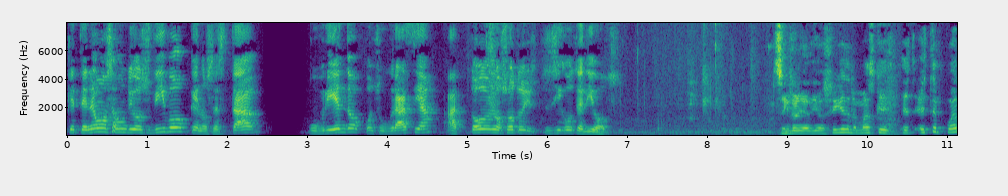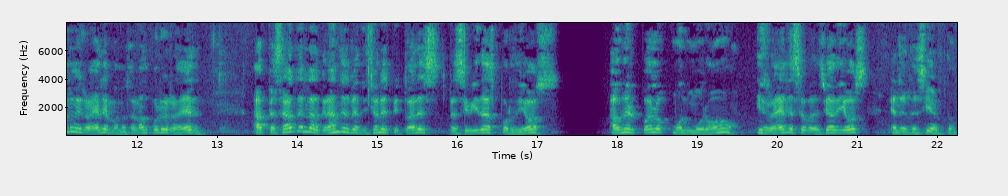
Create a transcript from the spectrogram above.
que tenemos a un Dios vivo que nos está cubriendo con su gracia a todos nosotros hijos de Dios. Sí, gloria a Dios. Fíjense nomás que este pueblo de Israel, hermanos, hablando pueblo de Israel, a pesar de las grandes bendiciones espirituales recibidas por Dios, aún el pueblo murmuró. Israel desobedeció a Dios en el desierto.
